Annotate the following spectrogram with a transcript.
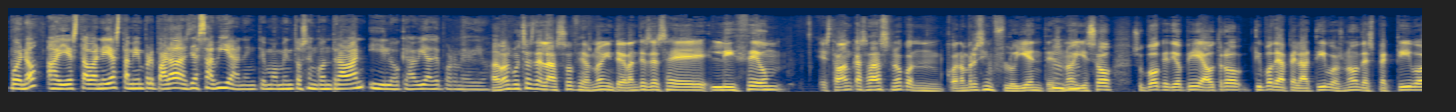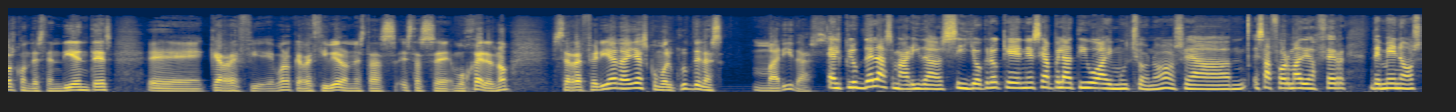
Bueno, ahí estaban ellas también preparadas, ya sabían en qué momento se encontraban y lo que había de por medio. Además, muchas de las socias, ¿no? Integrantes de ese liceum estaban casadas ¿no? con, hombres influyentes, ¿no? Y eso supongo que dio pie a otro tipo de apelativos, ¿no? Despectivos, condescendientes, eh, que, bueno, que recibieron estas, estas eh, mujeres, ¿no? Se referían a ellas como el club de las maridas. El club de las maridas, sí, yo creo que en ese apelativo hay mucho, ¿no? O sea, esa forma de hacer de menos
